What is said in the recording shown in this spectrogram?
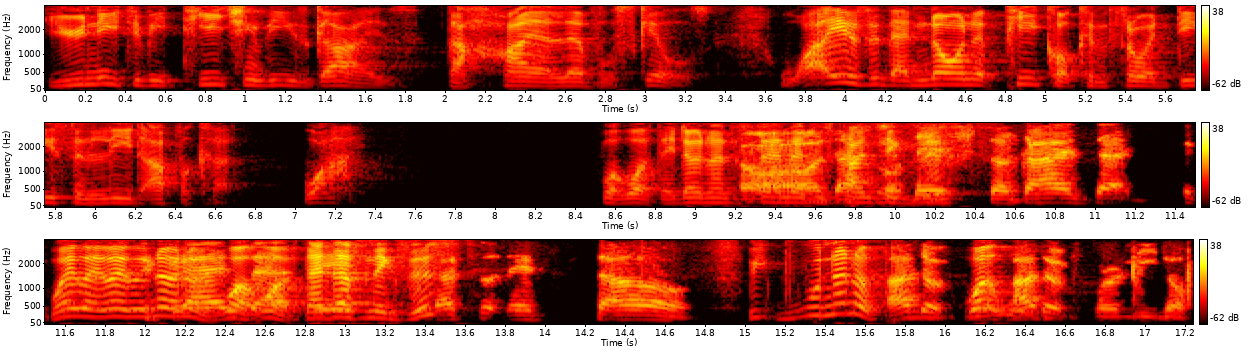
You need to be teaching these guys the higher level skills. Why is it that no one at Peacock can throw a decent lead uppercut? Why? What? What? They don't understand that Oh, this punch what they- exists. The guys that Wait, wait, wait, wait. No, no. guys What? that What? That doesn't exist. That's what style. Well, no, no. I don't. What- I don't lead off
